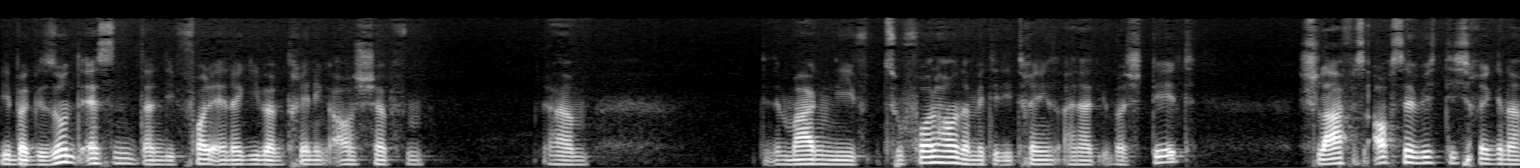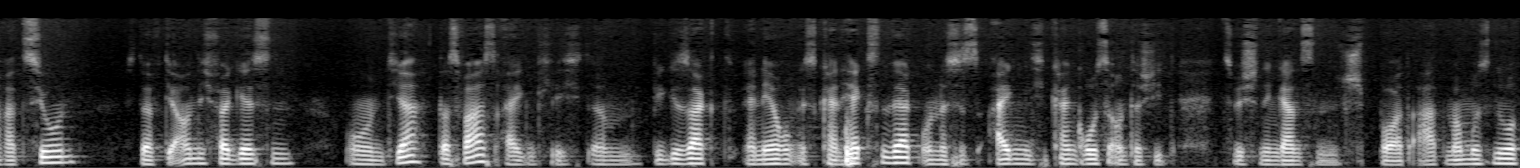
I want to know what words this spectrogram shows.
lieber gesund essen, dann die volle Energie beim Training ausschöpfen, ähm, den Magen nie zu vollhauen, damit ihr die Trainingseinheit übersteht. Schlaf ist auch sehr wichtig, Regeneration, das dürft ihr auch nicht vergessen. Und ja, das war es eigentlich. Ähm, wie gesagt, Ernährung ist kein Hexenwerk und es ist eigentlich kein großer Unterschied zwischen den ganzen Sportarten. Man muss nur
